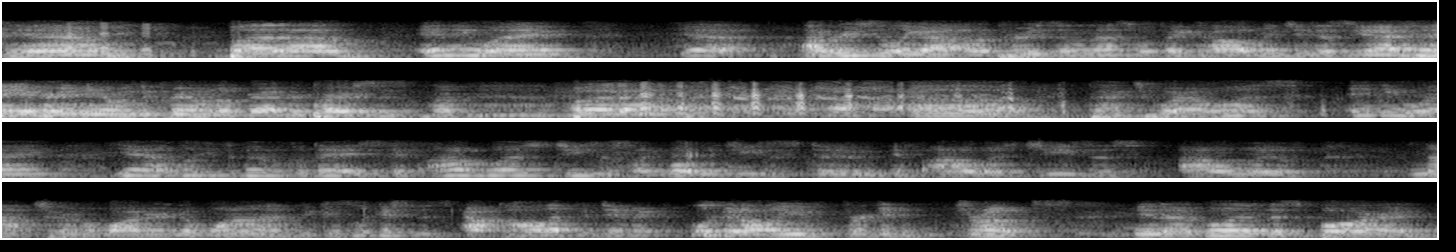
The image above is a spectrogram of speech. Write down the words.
Yeah. But uh, anyway, yeah. I recently got out of prison, and that's what they called me. Jesus, yeah, you're in here with a criminal. Grab your purses. but uh, uh, back to where I was. Anyway, yeah. Look at the biblical days. If I was Jesus, like what would Jesus do? If I was Jesus, I would have not turn the water into wine. Because look at this alcohol epidemic. Look at all you freaking drunks. You know, going to this bar and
